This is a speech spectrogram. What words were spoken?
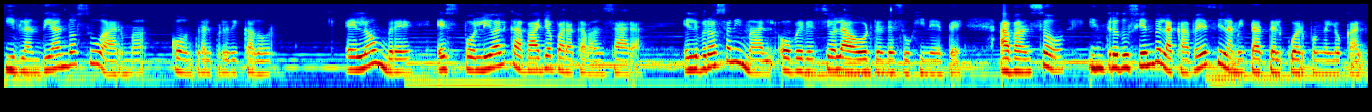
y blandeando su arma contra el predicador. El hombre espolió al caballo para que avanzara. El broso animal obedeció la orden de su jinete, avanzó, introduciendo la cabeza y la mitad del cuerpo en el local,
